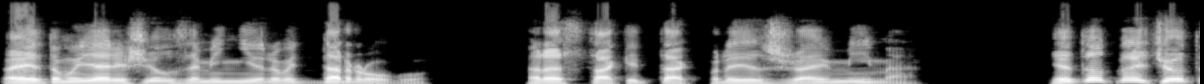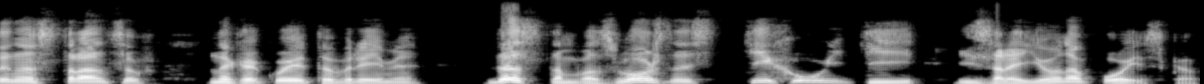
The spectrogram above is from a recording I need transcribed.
Поэтому я решил заминировать дорогу, раз так и так проезжаю мимо. Это отвлечет иностранцев на какое-то время, даст нам возможность тихо уйти из района поисков.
